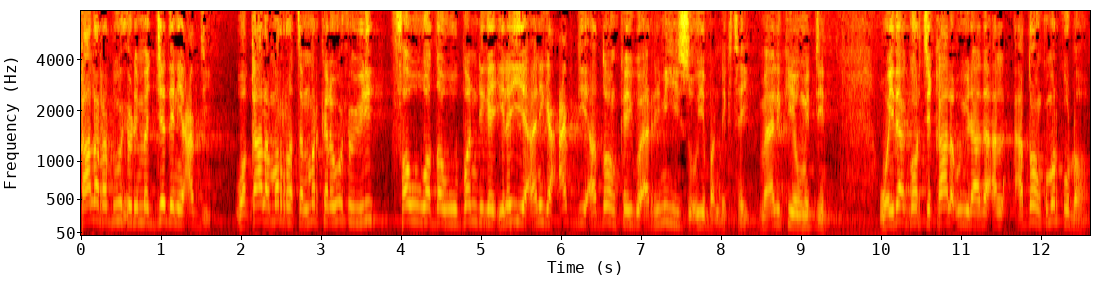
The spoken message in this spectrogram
qaala rabbi wuxuu yidhi majadanii cabdii wa qaala maratan mar kale wuxuu yidhi fawwada wuu bandhigay ilaya aniga cabdii addoonkaygu arrimihiisu ii bandhigtay. Maaliki yowmiddiin waidaa goortii qaala uu yidhaahda addoonku markuu dhaho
